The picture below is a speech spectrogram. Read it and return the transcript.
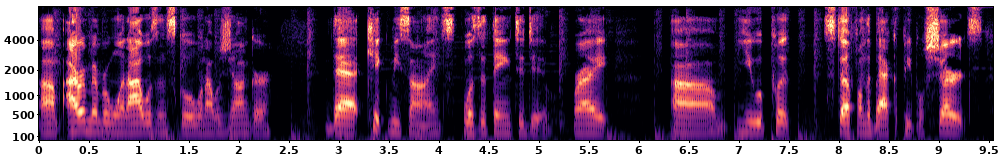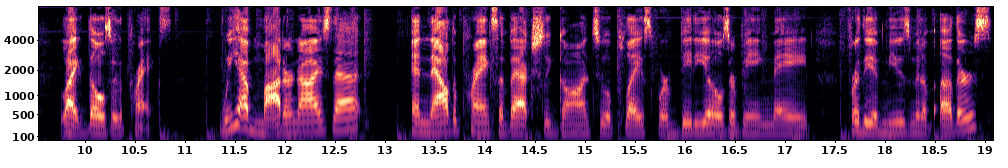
Um, I remember when I was in school, when I was younger, that kick me signs was the thing to do, right? Um, you would put stuff on the back of people's shirts, like those are the pranks. We have modernized that and now the pranks have actually gone to a place where videos are being made for the amusement of others.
